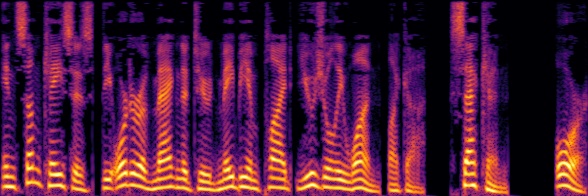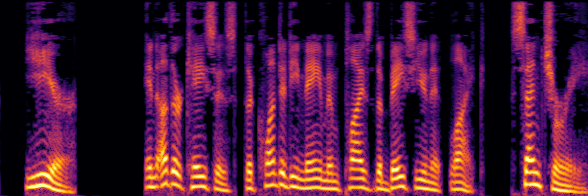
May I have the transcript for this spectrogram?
In some cases, the order of magnitude may be implied usually one, like a second or year. In other cases, the quantity name implies the base unit, like century.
